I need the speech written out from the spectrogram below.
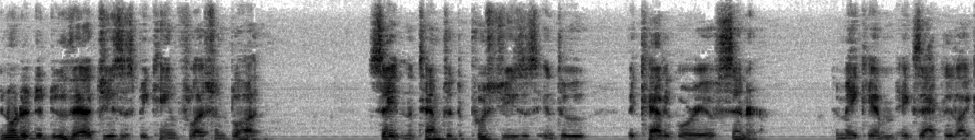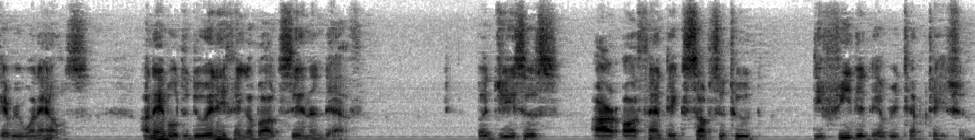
In order to do that, Jesus became flesh and blood. Satan attempted to push Jesus into the category of sinner, to make him exactly like everyone else, unable to do anything about sin and death. But Jesus, our authentic substitute, defeated every temptation.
